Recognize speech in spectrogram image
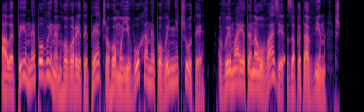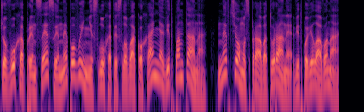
Але ти не повинен говорити те, чого мої вуха не повинні чути. Ви маєте на увазі, запитав він, що вуха принцеси не повинні слухати слова кохання від пантана. Не в цьому справа, Туране, відповіла вона,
